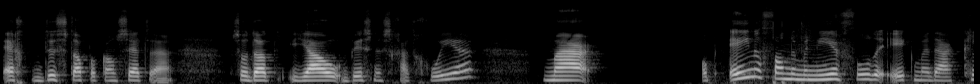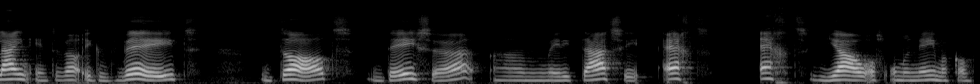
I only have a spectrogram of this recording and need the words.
echt de stappen kan zetten. Zodat jouw business gaat groeien. Maar op een of andere manier voelde ik me daar klein in. Terwijl ik weet dat deze uh, meditatie echt echt jou als ondernemer kan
